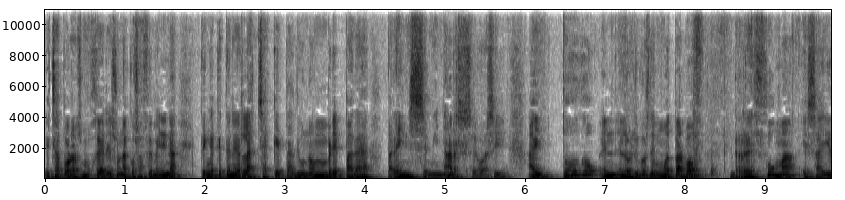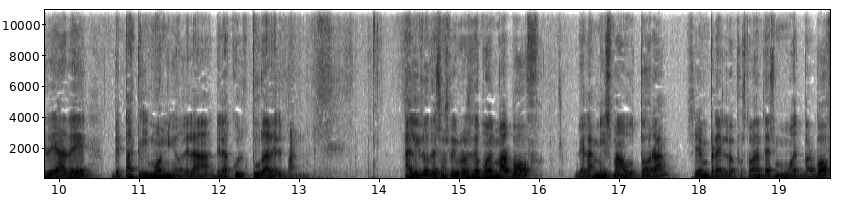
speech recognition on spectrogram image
hecha por las mujeres, una cosa femenina, tenga que tener la chaqueta de un hombre para, para inseminarse o así. Hay todo, en, los libros de Moet Barbov, rezuma esa idea de de patrimonio de la, de la cultura del pan. Al hilo de esos libros de Moet Barbov, de la misma autora, siempre lo he puesto antes, Moet Barbov,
